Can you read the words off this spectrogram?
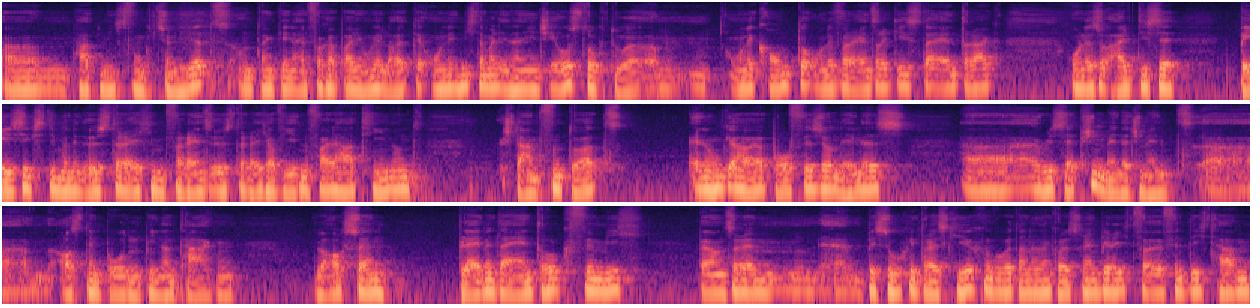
Ähm, hat nicht funktioniert und dann gehen einfach ein paar junge Leute ohne, nicht einmal in eine NGO-Struktur, ähm, ohne Konto, ohne Vereinsregistereintrag, ohne so all diese Basics, die man in Österreich, im Vereinsösterreich auf jeden Fall hat, hin und stampfen dort ein ungeheuer professionelles äh, Reception Management äh, aus dem Boden binnen Tagen. War auch so ein bleibender Eindruck für mich bei unserem äh, Besuch in Dreiskirchen, wo wir dann einen größeren Bericht veröffentlicht haben,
